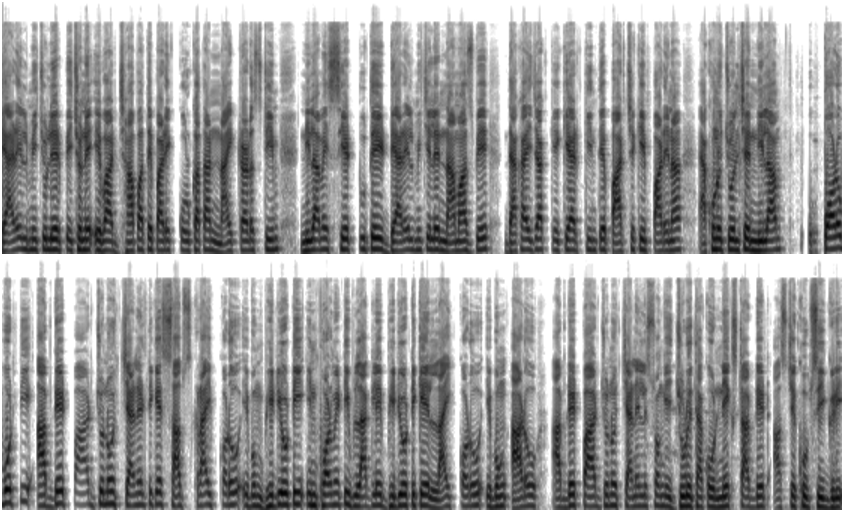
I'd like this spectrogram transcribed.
ড্যারেল মিচুলের পেছনে এবার ঝাঁপাতে পারে কলকাতার নাইট রাইডার্স টিম। নিলামে সেট টুতে ড্যারেল মিচেলের নাম আসবে। দেখাই যাক কেকেআর কিনতে পারছে কি পারে না। এখনও চলছে নিলাম। পরবর্তী আপডেট পাওয়ার জন্য চ্যানেলটিকে সাবস্ক্রাইব করো এবং ভিডিওটি ইনফরমেটিভ লাগলে ভিডিওটিকে লাইক করো এবং আরও আপডেট পাওয়ার জন্য চ্যানেলের সঙ্গে জুড়ে থাকো। নেক্সট আপডেট আসছে খুব শীঘ্রই।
